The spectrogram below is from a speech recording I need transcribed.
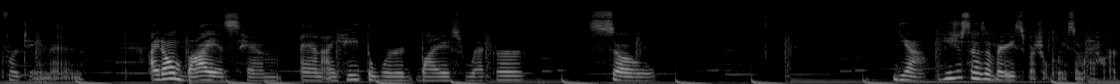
for Taemin. I don't bias him and i hate the word bias wrecker so yeah he just has a very special place in my heart.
